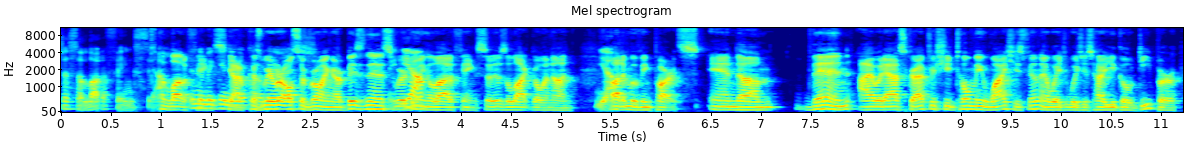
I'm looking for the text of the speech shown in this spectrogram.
just a lot of things. Yeah. A lot of In things. Yeah, because we were also growing our business. We were yeah. doing a lot of things. So there's a lot going on. Yeah. A lot of moving parts. And um, then I would ask her after she told me why she's feeling that way, which is how you go deeper.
